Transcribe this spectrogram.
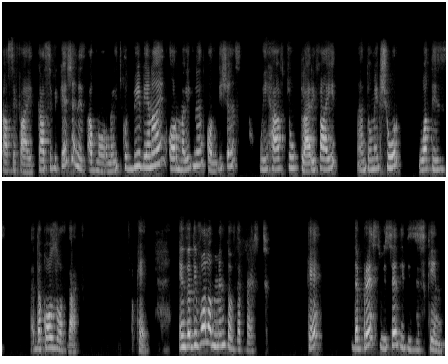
calcified. Calcification is abnormal. It could be benign or malignant conditions. We have to clarify it and to make sure what is the cause of that. Okay. In the development of the breast, okay, the breast, we said it is the skin.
